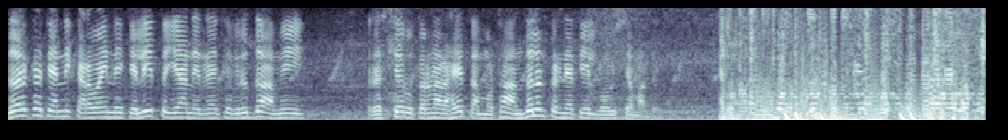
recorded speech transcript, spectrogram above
जर का त्यांनी कारवाई नाही केली तर या निर्णयाच्या विरुद्ध आम्ही रस्त्यावर उतरणार आहेत. मोठं आंदोलन करण्यात येईल भविष्यामध्ये. すぐ取れないです。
